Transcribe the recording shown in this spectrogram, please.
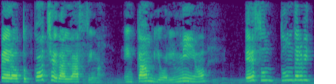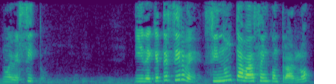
pero tu coche da lástima. En cambio, el mío es un Thunderbird nuevecito. ¿Y de qué te sirve si nunca vas a encontrarlo?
